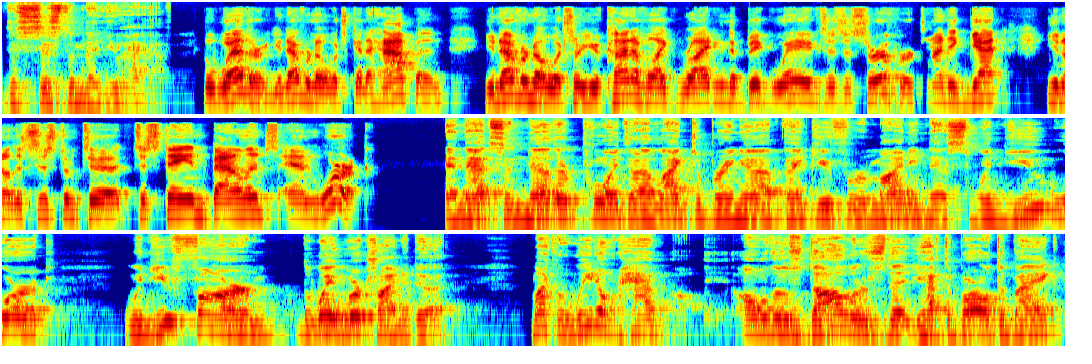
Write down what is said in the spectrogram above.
the system that you have. the weather. You never know what's going to happen. You never know what. So you're kind of like riding the big waves as a surfer, yeah. trying to get you know the system to to stay in balance and work. And that's another point that I'd like to bring up. Thank you for reminding this. When you work, when you farm the way we're trying to do it, Michael, we don't have all those dollars that you have to borrow at the bank.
